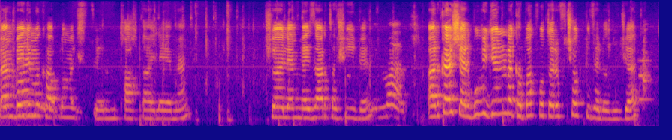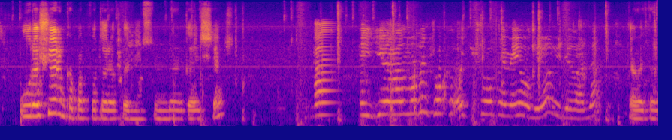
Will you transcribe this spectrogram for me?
Ben bedimi kaplamak istiyorum tahtayla hemen. Şöyle mezar taşı gibi. Arkadaşlar bu videonun da kapak fotoğrafı çok güzel olacak. Uğraşıyorum kapak fotoğraflarının üstünde arkadaşlar. Yer çok çok emeği oluyor videolarda. Evet Yani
